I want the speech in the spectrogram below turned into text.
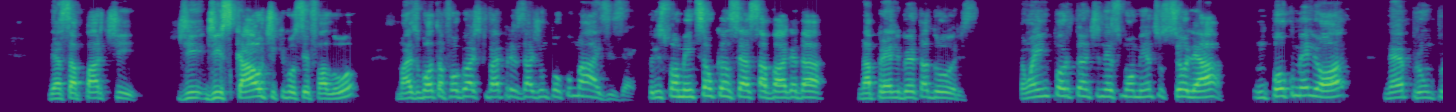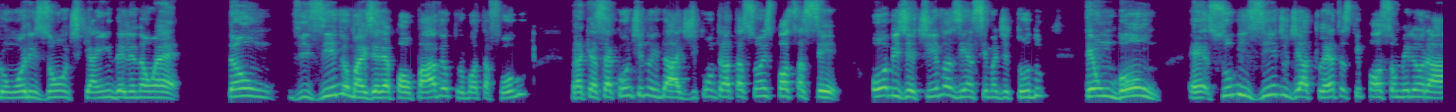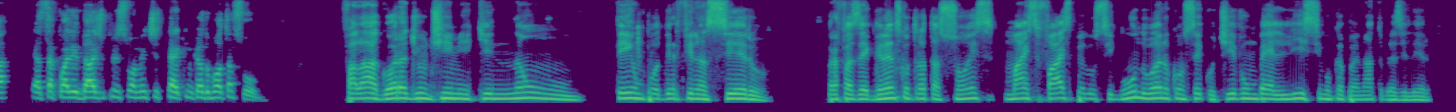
dessa parte de, de scout que você falou. Mas o Botafogo eu acho que vai precisar de um pouco mais, Zé, principalmente se alcançar essa vaga da, na pré-Libertadores. Então é importante nesse momento se olhar um pouco melhor né, para um, um horizonte que ainda ele não é tão visível, mas ele é palpável para o Botafogo, para que essa continuidade de contratações possa ser objetivas e, acima de tudo, ter um bom é, subsídio de atletas que possam melhorar essa qualidade, principalmente técnica do Botafogo. Falar agora de um time que não tem um poder financeiro para fazer grandes contratações, mas faz pelo segundo ano consecutivo um belíssimo campeonato brasileiro.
